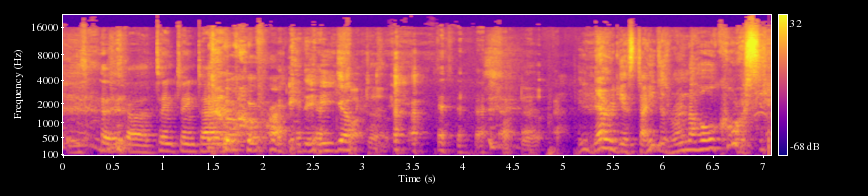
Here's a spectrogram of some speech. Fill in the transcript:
it's, it's called Tink Tink Tiger. right there you go. Fucked up. Fucked up. He never gets tired. He just running the whole course.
